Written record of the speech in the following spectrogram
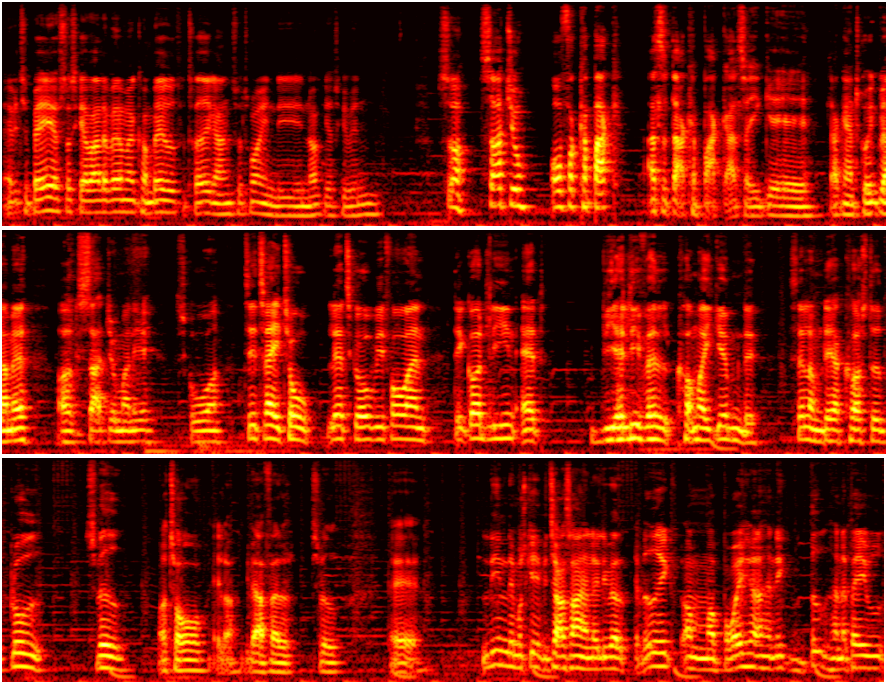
er vi tilbage, og så skal jeg bare lade være med at komme bagud for tredje gang, så tror jeg egentlig nok, jeg skal vinde. Så, Sadio over for Kabak. Altså, der er Kabak altså ikke... Øh, der kan han sgu ikke være med. Og Sadio Mane scorer til 3-2. Let's go, vi er foran. Det er godt lige, at vi alligevel kommer igennem det. Selvom det har kostet blod, sved og tårer. Eller i hvert fald sved. Øh, lige det måske, at vi tager sejren alligevel. Jeg ved ikke, om Boy her, han ikke ved, han er bagud.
